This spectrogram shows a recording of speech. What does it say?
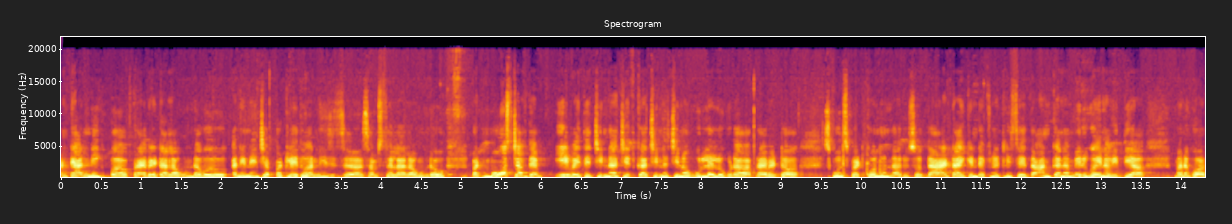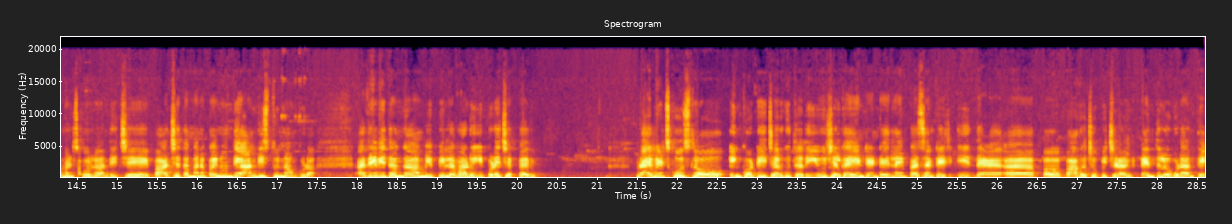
అంటే అన్ని ప్రైవేట్ అలా ఉండవు అని నేను చెప్పట్లేదు. అన్ని సంస్థలు అలా ఉండవు. బట్ మోస్ట్ ఆఫ్ దెమ్ ఏవైతే చిన్న చిట్కా చిన్న చిన్న ఊళ్ళలో కూడా ప్రైవేట్ స్కూల్స్ పెట్టుకొని ఉన్నారు. So that I can definitely say దానికన్నా మెరుగైన విద్య మన గవర్నమెంట్ స్కూల్లో అందించే బాధ్యత మన పైన ఉంది అందిస్తున్నాం కూడా. అదేవిధంగా మీ పిల్లవాడు ఇప్పుడే చెప్పారు ప్రైవేట్ స్కూల్స్లో ఇంకోటి జరుగుతుంది. యూజువల్గా ఏంటంటే నైన్ పర్సంటేజ్. బాగా చూపించడానికి టెన్త్లో కూడా అంతే.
